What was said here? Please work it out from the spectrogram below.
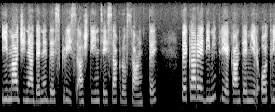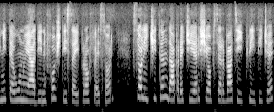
imaginea de nedescris a științei sacrosancte, pe care Dimitrie Cantemir o trimite unuia din foștii săi profesori, solicitând aprecieri și observații critice,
